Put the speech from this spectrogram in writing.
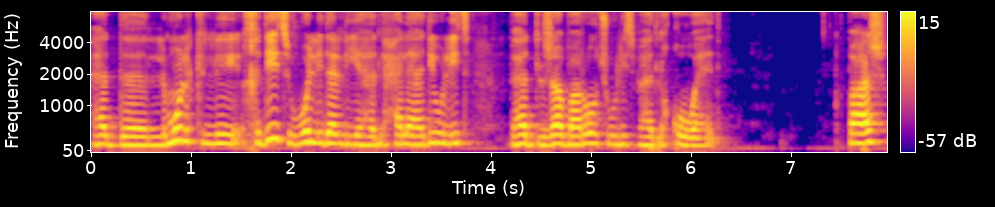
هاد الملك اللي خديت هو اللي دار لي هاد الحالة هادي وليت بهاد الجبروت وليت بهاد القوة هادي. page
